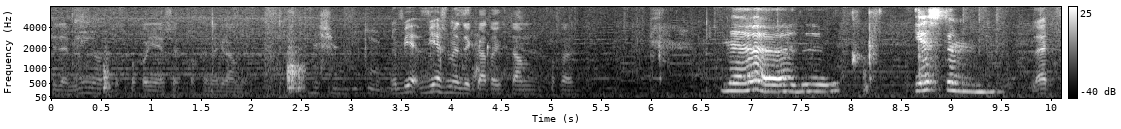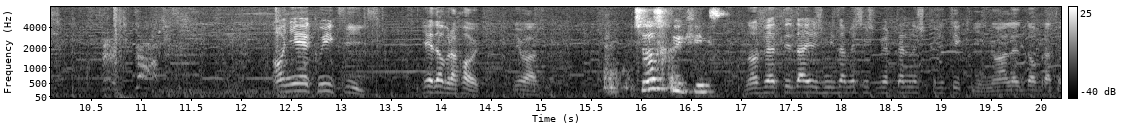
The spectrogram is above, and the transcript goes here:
7 minut, to spokojnie jeszcze trochę nagramy. No bie bierz medyka, to ich tam trochę Medyk. Jestem. leć. O nie, quick fix! Nie, dobra, chodź, nieważne. Co to jest quick fix? No, że ty dajesz mi zamiast śmiertelność krytyki, no ale dobra, to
